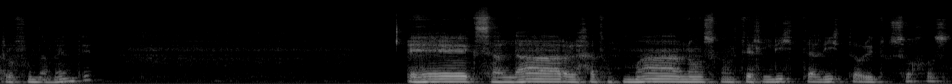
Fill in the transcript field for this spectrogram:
Profundamente. Exhalar, relaja tus manos. Cuando estés lista, listo, abrir tus ojos.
